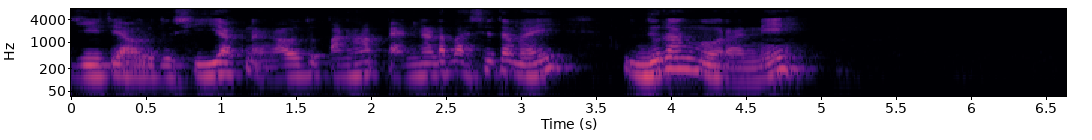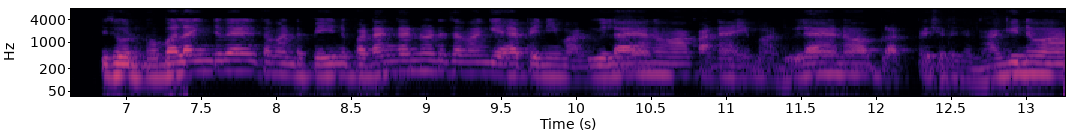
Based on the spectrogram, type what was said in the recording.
ජීවිතය අවුරුදු 100ක් නම් අවුරුදු 50 පෙන්නට පස්සේ තමයි ඉඳුරන් මෝරන්නේ. ඒක නොබලා ඉන්න බෑනේ Tamanට පේන්න පටන් ගන්නවනේ Tamanගේ හැපෙනීම අඩු වෙලා යනවා, කන ඇහිම අඩු වෙලා යනවා, බ්ලඩ් ප්‍රෙෂර් එක නගිනවා,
